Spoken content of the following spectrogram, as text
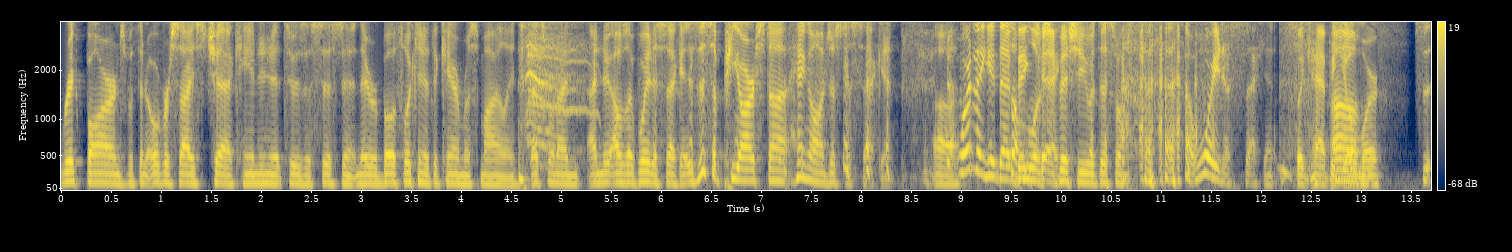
Rick Barnes with an oversized check handing it to his assistant, and they were both looking at the camera smiling. That's when I, I knew I was like, wait a second, is this a PR stunt? Hang on just a second. Uh, Where did they get that something big looks check? fishy with this one. wait a second. It's like Happy Um, Gilmore. So,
